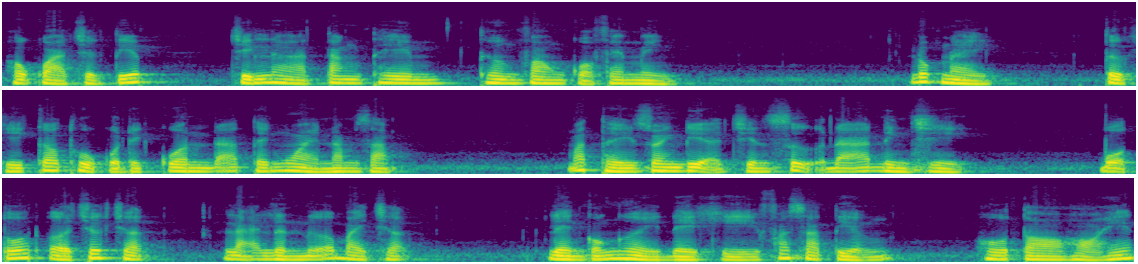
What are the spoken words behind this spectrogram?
Hậu quả trực tiếp chính là tăng thêm thương vong của phe mình. Lúc này, Tử khí cao thủ của địch quân đã tới ngoài năm dặm. Mắt thấy doanh địa chiến sự đã đình chỉ, Bộ tốt ở trước trận Lại lần nữa bài trận. Liền có người đề khí phát ra tiếng, Hô to hò hét.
